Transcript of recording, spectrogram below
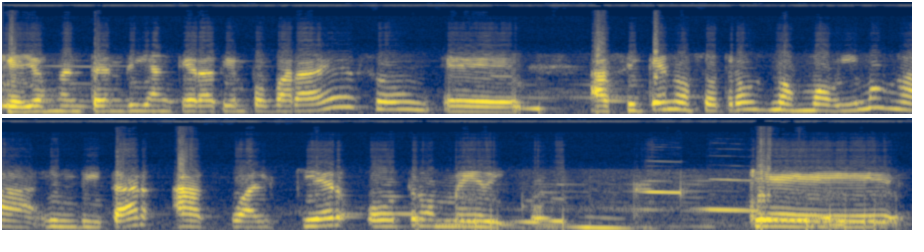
que ellos no entendían que era tiempo para eso. Eh, así que nosotros nos movimos a invitar a cualquier otro médico que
